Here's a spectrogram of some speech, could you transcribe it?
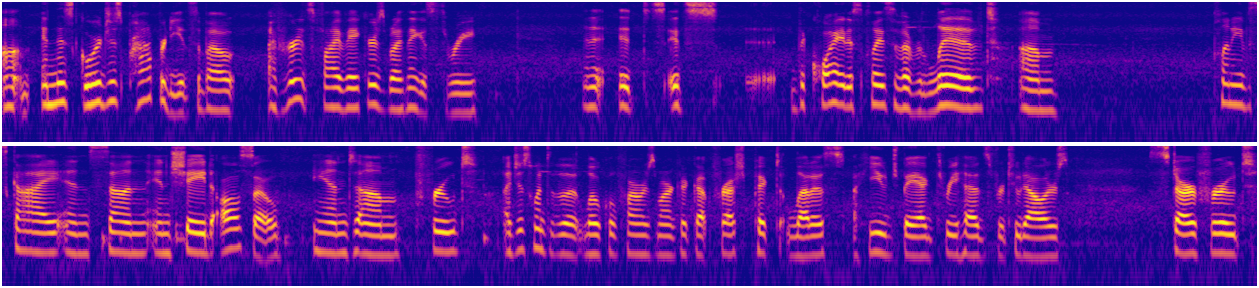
Um, in this gorgeous property, it's about, I've heard it's five acres, but I think it's three. And it, it's, it's uh, the quietest place I've ever lived. Um, plenty of sky and sun and shade also. And um, fruit. I just went to the local farmer's market, got fresh picked lettuce, a huge bag, three heads for $2 star fruit.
